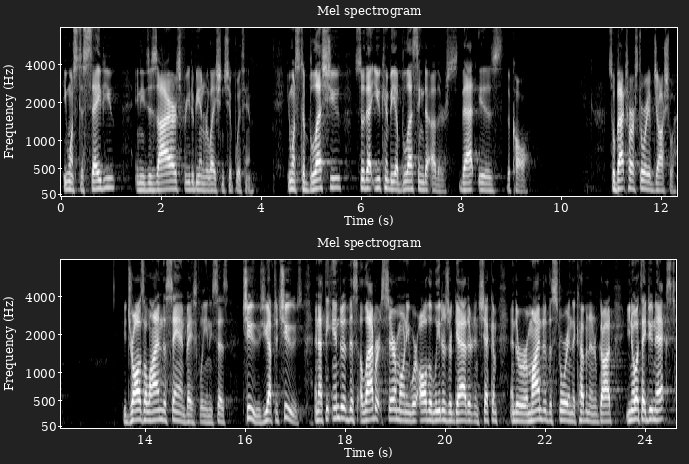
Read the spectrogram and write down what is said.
He wants to save you, and he desires for you to be in relationship with him. He wants to bless you so that you can be a blessing to others. That is the call. So, back to our story of Joshua. He draws a line in the sand, basically, and he says, Choose. You have to choose. And at the end of this elaborate ceremony where all the leaders are gathered in Shechem and they're reminded of the story and the covenant of God, you know what they do next?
